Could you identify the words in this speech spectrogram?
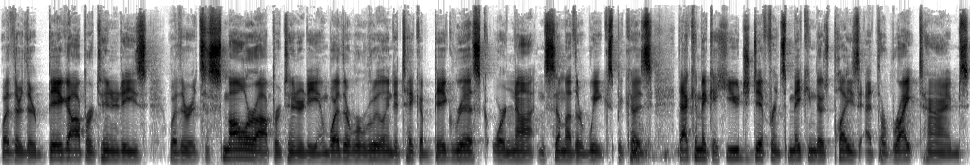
whether they're big opportunities, whether it's a smaller opportunity, and whether we're willing to take a big risk or not in some other weeks, because that can make a huge difference making those plays at the right times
